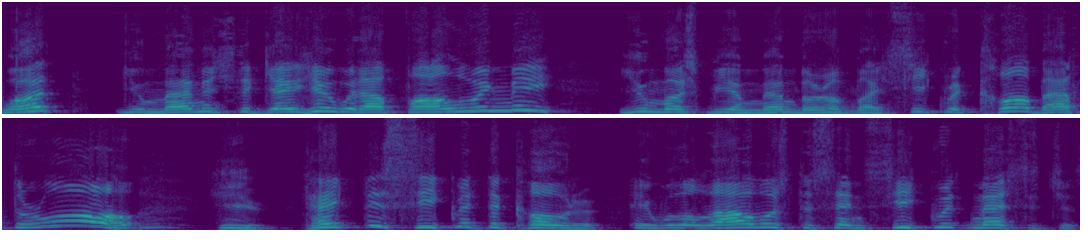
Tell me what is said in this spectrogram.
What? You managed to get here without following me? You must be a member of my secret club after all. Here, take this secret decoder. It will allow us to send secret messages.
